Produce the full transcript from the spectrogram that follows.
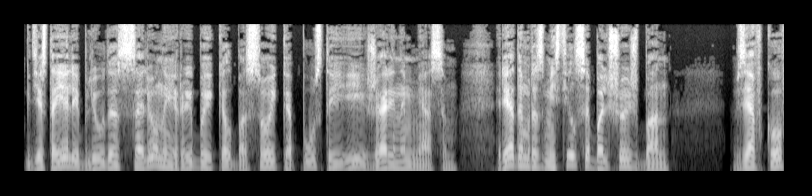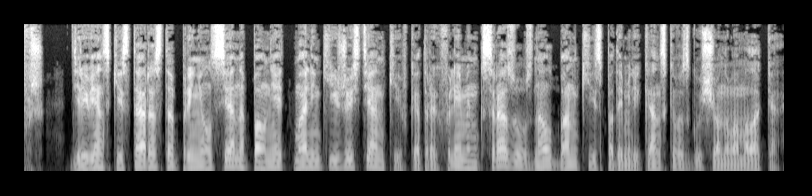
где стояли блюда с соленой рыбой, колбасой, капустой и жареным мясом. Рядом разместился большой жбан. Взяв ковш, деревенский староста принялся наполнять маленькие жестянки, в которых Флеминг сразу узнал банки из-под американского сгущенного молока.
